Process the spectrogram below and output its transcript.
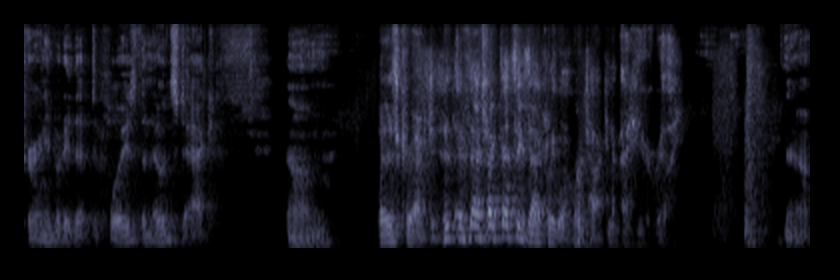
for anybody that deploys the node stack. Um, That is correct. In in fact, that's exactly what we're talking about here, really. Yeah.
